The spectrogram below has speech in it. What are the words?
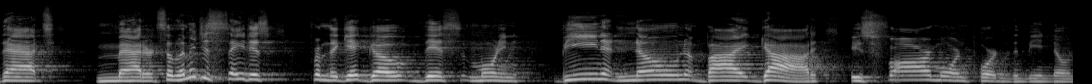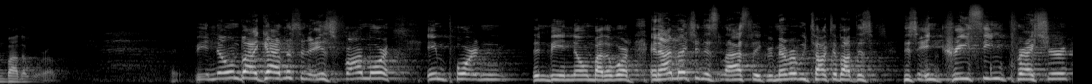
that mattered. So let me just say this from the get go this morning. Being known by God is far more important than being known by the world. Being known by God, listen, is far more important than being known by the world. And I mentioned this last week. Remember, we talked about this, this increasing pressure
